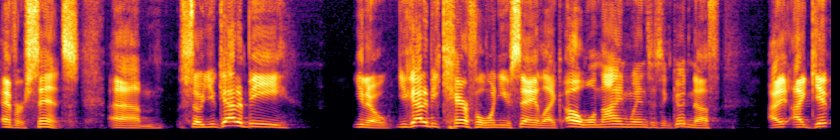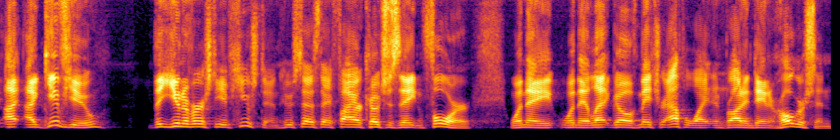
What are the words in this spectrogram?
ever since. Um, so you got to be, you know, you got to be careful when you say, like, oh, well, nine wins isn't good enough. I, I, give, I, I give you the University of Houston, who says they fire coaches at eight and four when they when they let go of Major Applewhite and brought in Dana Holgorsen.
